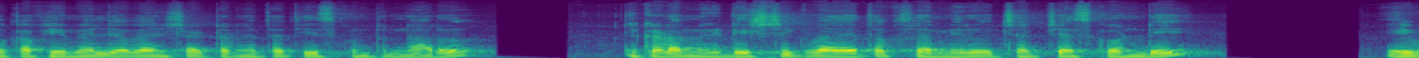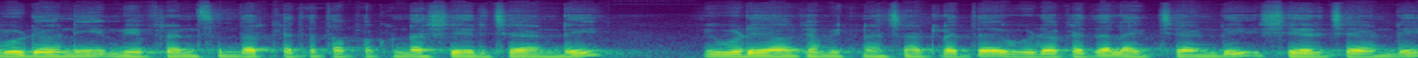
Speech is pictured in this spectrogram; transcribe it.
ఒక ఫీమేల్ యోగా ఇన్స్ట్రక్టర్ అయితే తీసుకుంటున్నారు. ఇక్కడ మీ డిస్ట్రిక్ట్ వైజ్ అయితే ఒకసారి మీరు చెక్ చేసుకోండి. ఈ వీడియోని మీ ఫ్రెండ్స్ అందరికీ అయితే తప్పకుండా షేర్ చేయండి. ఈ వీడియో కనుక మీకు నచ్చినట్లయితే వీడియోకి అయితే లైక్ చేయండి షేర్ చేయండి.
